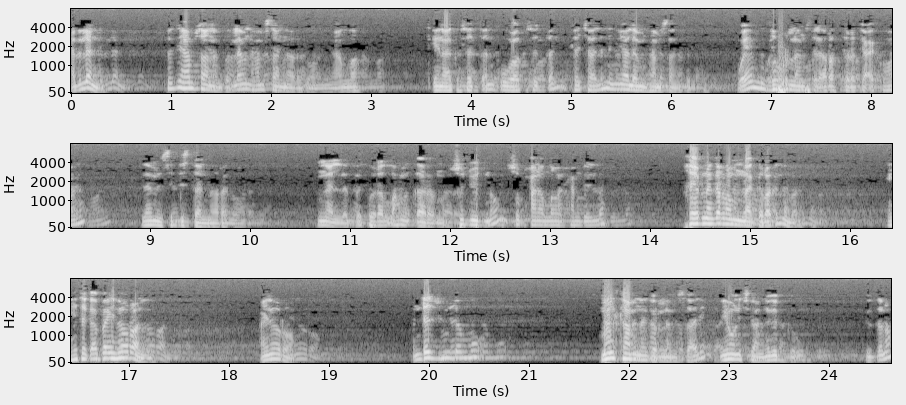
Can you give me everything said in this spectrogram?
አይደል እንዴ ስለዚህ 50 ነበር ለምን 50 እናደርገው አላህ ጤና ከሰጠን ቁዋ ከሰጠን ከቻለን እኛ ለምን 50 እንሰጥ ወይም ዙሁር ለምሳሌ አራት ረካዓ ከሆነ ለምን ስድስት እናደርገው ምን አለበት ወደ አላህ መቃረብ ነው ስጁድ ነው ሱብሃንአላህ ወልሐምዱሊላህ ኸይር ነገር ነው የምናገረው አይደለም ይሄ ተቀባይ ይኖራል አይኖረውም። እንደዚሁም ደግሞ መልካም ነገር ለምሳሌ ሊሆን ይችላል ንግግሩ። ግልጽ ነው?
